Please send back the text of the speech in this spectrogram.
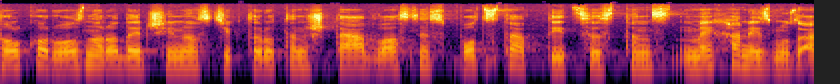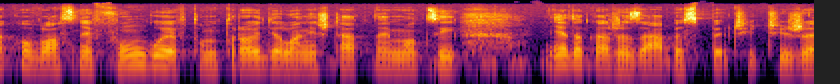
toľko rôznorodej činnosti, ktorú ten štát vlastne z podstaty cez ten mechanizmus, ako vlastne funguje v tom trojdelení štátnej moci, nedokáže zabezpečiť. Čiže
